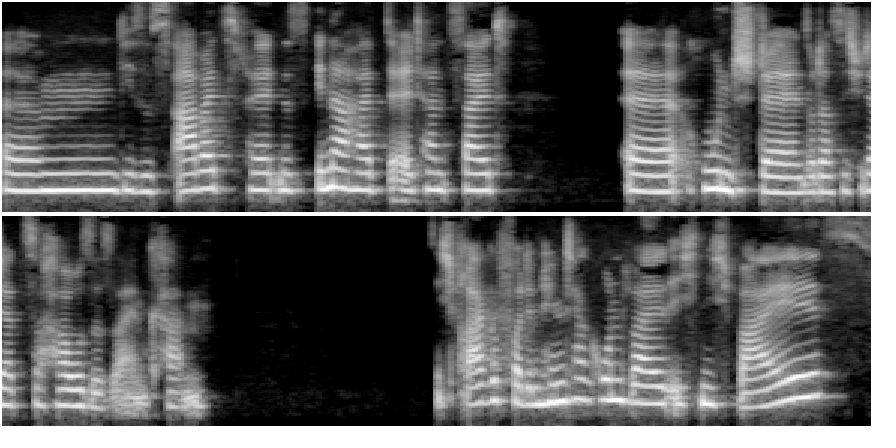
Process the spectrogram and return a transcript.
ähm, dieses Arbeitsverhältnis innerhalb der Elternzeit äh, ruhen stellen, sodass ich wieder zu Hause sein kann. Ich frage vor dem Hintergrund, weil ich nicht weiß,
